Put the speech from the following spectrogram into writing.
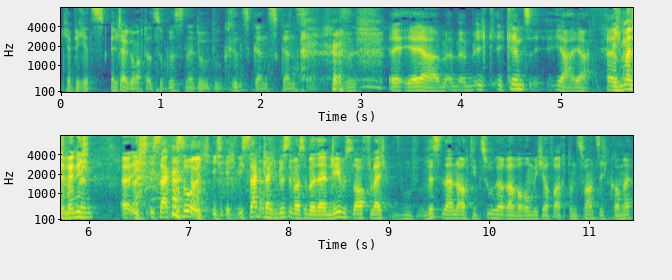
Ich habe dich jetzt älter gemacht, als du bist. Ne? Du, du grinst ganz, ganz. Äh, ja, ja, ich, ich grinse, ja, ja. Ich meine, wenn ich, äh, ich, ich sage so, ich, ich, ich sage gleich ein bisschen was über deinen Lebenslauf. Vielleicht wissen dann auch die Zuhörer, warum ich auf 28 komme.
